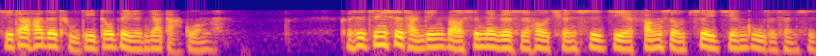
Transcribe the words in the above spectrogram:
其他他的土地都被人家打光了。可是君士坦丁堡是那个时候全世界防守最坚固的城市。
